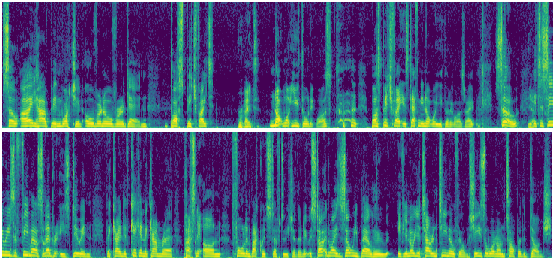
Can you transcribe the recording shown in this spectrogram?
So I have been watching over and over again Boss Bitch Fight. Right? Not what you thought it was. Boss Bitch Fight is definitely not what you thought it was, right? So, Yeah. it's a series of female celebrities doing the kind of kicking the camera, passing it on, falling backwards stuff to each other. And it was started by Zoe Bell, who, if you know your Tarantino films, she's the one on top of the Dodge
